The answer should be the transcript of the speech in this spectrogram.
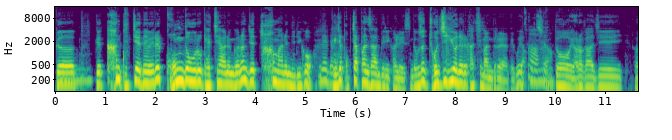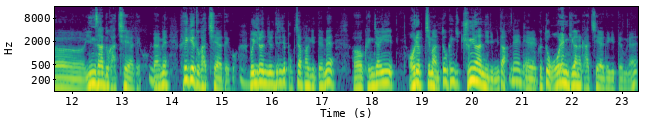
그, 음. 그큰 국제 대회를 공동으로 개최하는 거는 이제 처음 하는 일이고 네네. 굉장히 복잡한 사안들이 걸려 있습니다. 우선 조직위원회를 같이 만들어야 되고요. 그렇죠. 또 여러 가지 어 인사도 같이 해야 되고 그 다음에 회계도 같이 해야 되고 음. 뭐 이런 일들이 이제 복잡하기 때문에 어 굉장히 어렵지만 또 굉장히 중요한 일입니다. 네네. 예, 그또 오랜 기간을 같이 해야 되기 때문에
